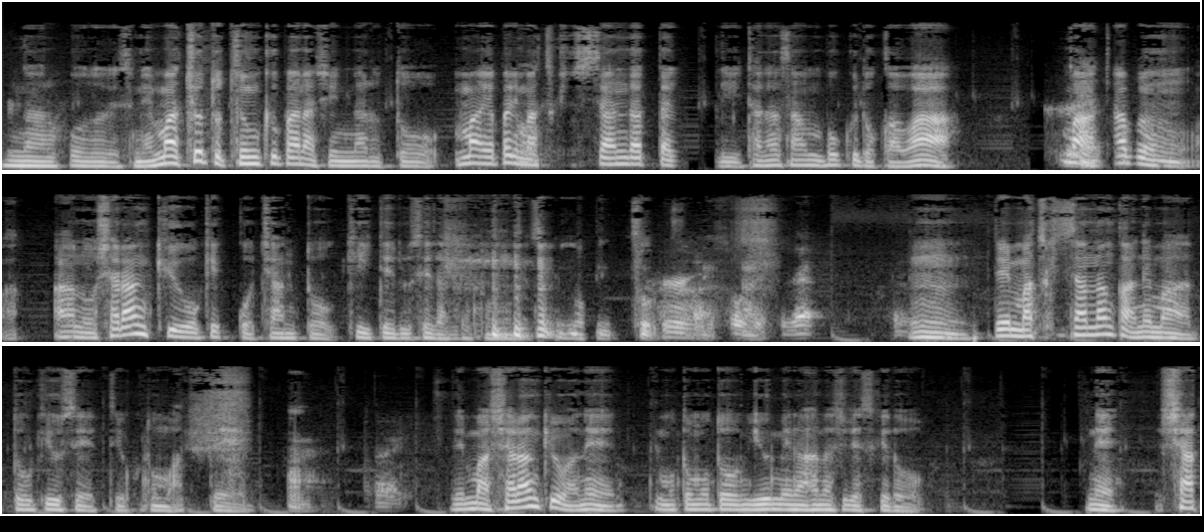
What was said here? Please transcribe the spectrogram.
なるほどですね。まあちょっとつんく話になると、まあやっぱり松吉さんだったり、多田さん僕とかは、まあ多分、あの、シャ乱Qを結構ちゃんと聞いてる世代だと思うんですけど、そうですね。あそうですね。うん。で、松吉さんなんかはね、まあ同級生っていうこともあって、はい。はい。で、まあシャ乱Qはね、もともと有名な話ですけど、ね、シャッ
